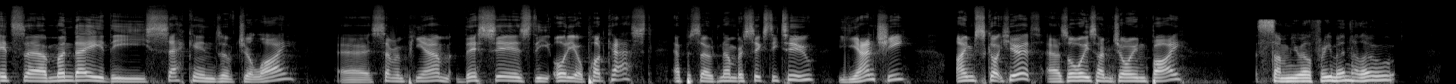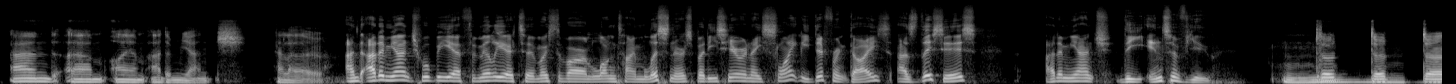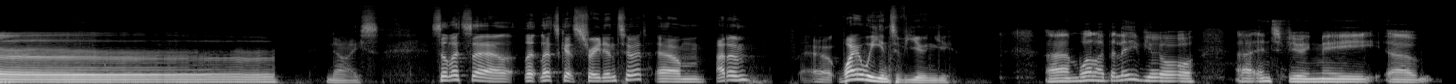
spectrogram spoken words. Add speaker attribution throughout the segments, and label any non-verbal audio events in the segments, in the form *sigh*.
Speaker 1: It's uh, Monday, the 2nd of July, uh, 7 p.m. This is the audio podcast, episode number 62, Janscheeee. I'm Scott Hewitt. As always, I'm joined by
Speaker 2: Samuel Freeman. Hello.
Speaker 3: And um, I am Adam Jansch. Hello.
Speaker 1: And Adam Jansch will be uh, familiar to most of our long-time listeners, but he's here in a slightly different guise, as this is Adam Jansch, the interview.
Speaker 3: Du, du, du.
Speaker 1: Nice. So let's uh, let, us get straight into it. Um, Adam, uh, why are we interviewing you?
Speaker 3: Um, well, I believe you're uh, interviewing me um,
